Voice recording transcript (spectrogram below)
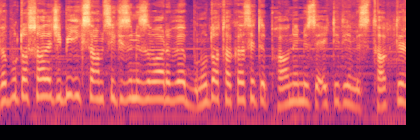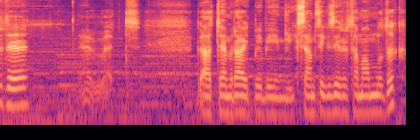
Ve burada sadece bir XM8'imiz var ve bunu da takas edip hanemize eklediğimiz takdirde Evet. Gotham Right bebeğim XM8'leri tamamladık.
